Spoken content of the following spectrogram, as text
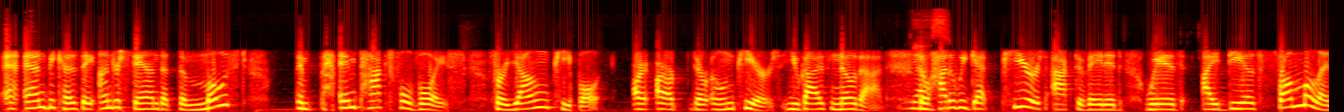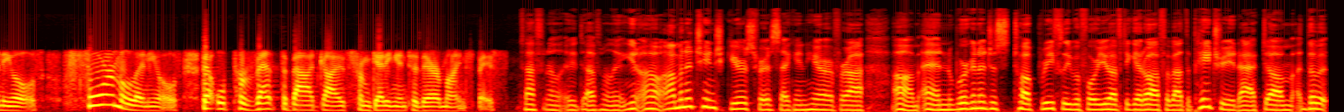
and because they understand that the most impactful voice for young people are, are their own peers. You guys know that. Yes. So how do we get peers activated with ideas from millennials for millennials that will prevent the bad guys from getting into their mind space? Definitely, definitely. You know, I'm going to change gears for a second here, for, uh, um, and we're going to just talk briefly before you have to get off about the Patriot Act. Um, the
